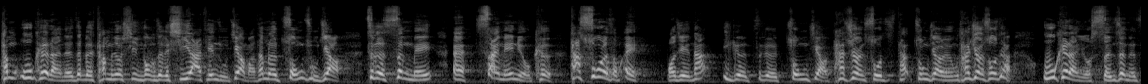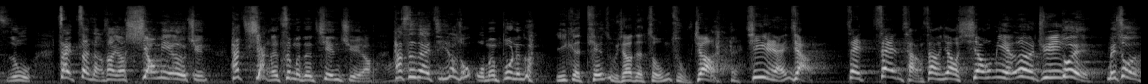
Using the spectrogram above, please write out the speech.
他们乌克兰的这个，他们就信奉这个希腊天主教嘛，他们的总主教这个圣梅哎塞梅纽克，他说了什么？哎。宝姐，那一个这个宗教，他居然说他宗教人物，他居然说这样，乌克兰有神圣的职务，在战场上要消灭俄军，他讲的这么的坚决哦，他甚至在提到说，我们不能够一个天主教的总主教，竟然讲在战场上要消灭俄军，对，没错，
